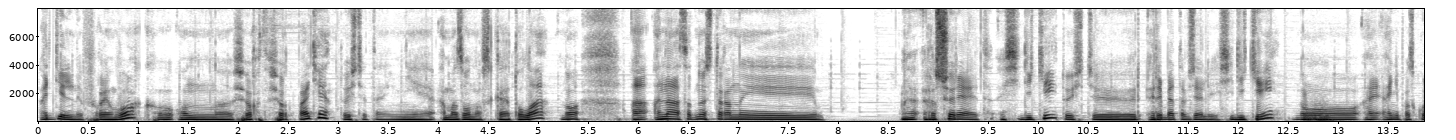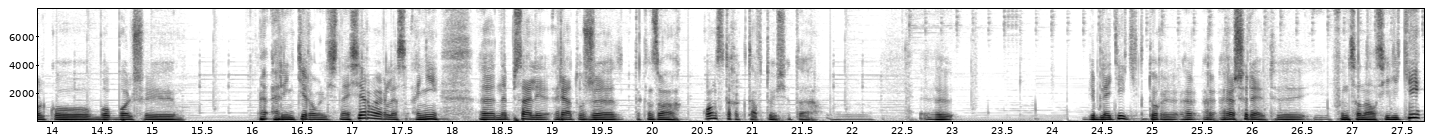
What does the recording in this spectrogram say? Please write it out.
отдельный фреймворк, он third, third party, то есть это не амазоновская тула, но а, она, с одной стороны, э, расширяет CDK, то есть ребята взяли CDK, но uh-huh. они, поскольку больше ориентировались на serverless, они написали ряд уже так называемых констрактов, то есть это библиотеки, которые расширяют э, функционал CDK.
